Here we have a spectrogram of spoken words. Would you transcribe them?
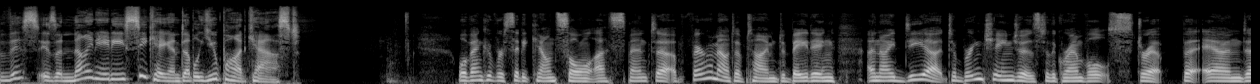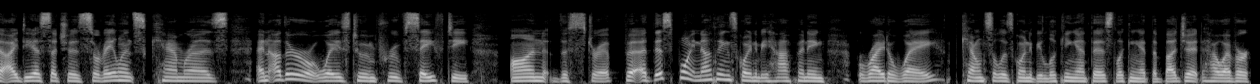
This is a 980 CKNW podcast. Well, Vancouver City Council uh, spent uh, a fair amount of time debating an idea to bring changes to the Granville Strip and uh, ideas such as surveillance cameras and other ways to improve safety on the strip. But at this point, nothing's going to be happening right away. Council is going to be looking at this, looking at the budget. However,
